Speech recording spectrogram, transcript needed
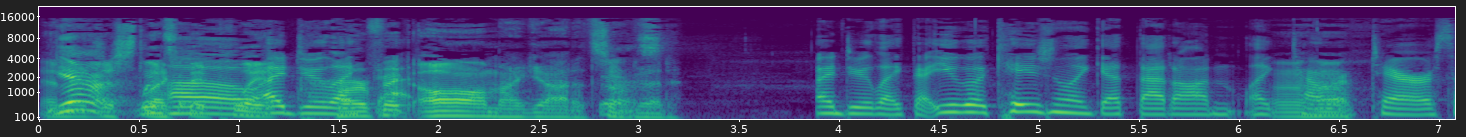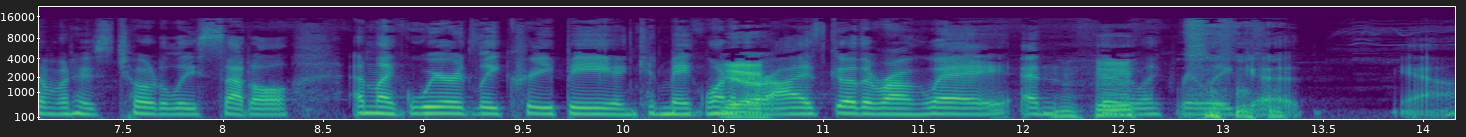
And Yeah, they're just which- like they Oh, play I do like perfect. that. Oh my god, it's Yes. so good. I do like that. You occasionally get that on like Uh-huh. Tower of Terror, someone who's totally subtle and like weirdly creepy and can make one of their eyes go the wrong way, and they're like really good. Yeah.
